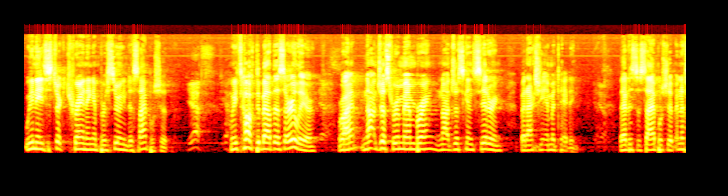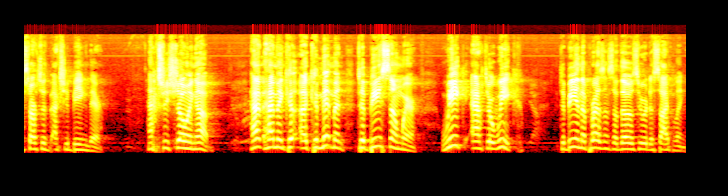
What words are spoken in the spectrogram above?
We need strict training in pursuing discipleship. Yes. We talked about this earlier, right? Not just remembering, not just considering, but actually imitating. That is discipleship. And it starts with actually being there, actually showing up, have, having a commitment to be somewhere week after week, to be in the presence of those who are discipling.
